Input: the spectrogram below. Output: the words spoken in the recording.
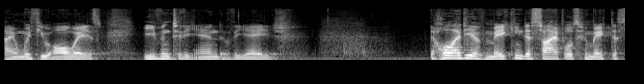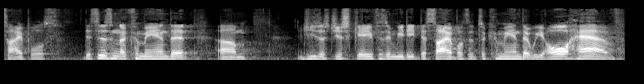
I am with you always, even to the end of the age. The whole idea of making disciples who make disciples, this isn't a command that um, Jesus just gave his immediate disciples. It's a command that we all have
